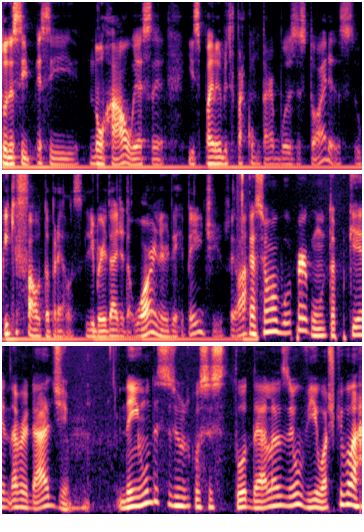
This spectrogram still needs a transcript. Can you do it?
todo esse, esse know-how, esse parâmetro para contar boas histórias, o que, que falta para elas? Liberdade da Warner, de repente? Sei lá. Essa é uma boa pergunta, porque, na verdade, nenhum desses filmes que você citou delas eu vi. Eu acho que lá,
